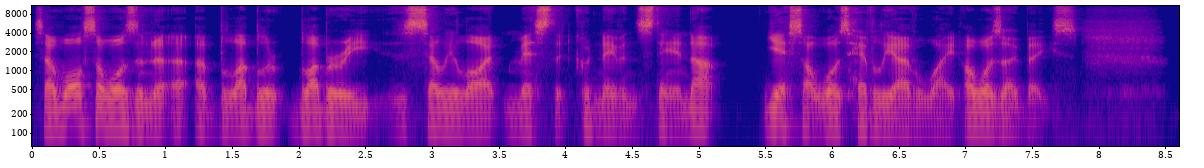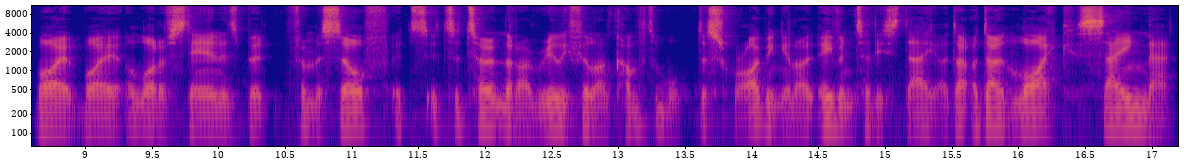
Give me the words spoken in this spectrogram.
So whilst I wasn't a, a blubber, blubbery cellulite mess that couldn't even stand up, yes, I was heavily overweight. I was obese by by a lot of standards, but for myself, it's it's a term that I really feel uncomfortable describing, and I, even to this day, I don't I don't like saying that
